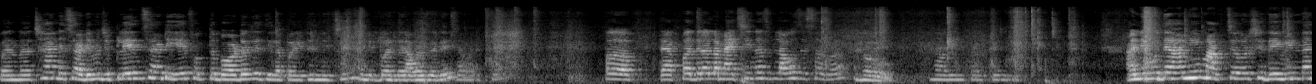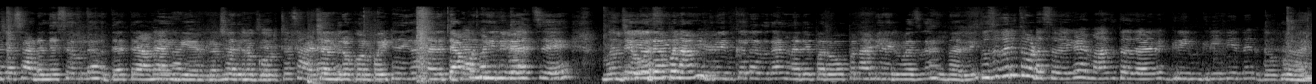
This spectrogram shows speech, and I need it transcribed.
पण छान आहे साडी. म्हणजे प्लेन साडी आहे. फक्त बॉर्डर आहे तिला पैठणीची आणि पदर वगैरे. त्या पदराला मॅचिंगच ब्लाऊज आहे सगळं. हो. नवीन काहीतरी. आणि उद्या आम्ही मागच्या वर्षी देवींना ज्या साड्या नेसवल्या होत्या त्या आम्ही आहे. आहे. चंद्रकोरच्या साड्या. आहे. चंद्रकोर पैठणी घालणार आहे. त्या पण हिरव्याच आहे. म्हणजे म्हणजे उद्या पण आम्ही ग्रीन कलर घालणार आहे. परवा पण आम्ही हिरवाच घालणार आहे. तुझं तरी थोडस वेगळं आहे. माझं तर डायरेक्ट ग्रीन ग्रीन येणार दोघं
